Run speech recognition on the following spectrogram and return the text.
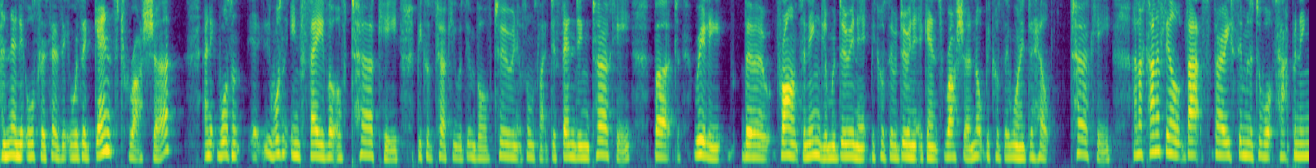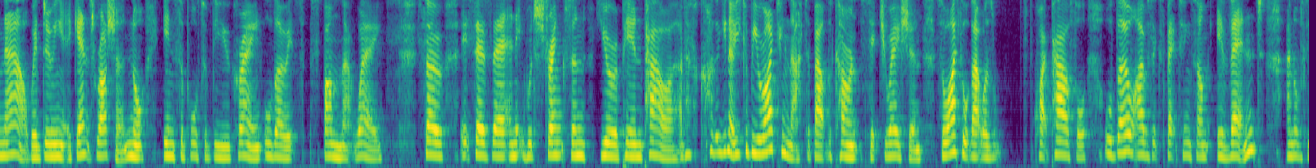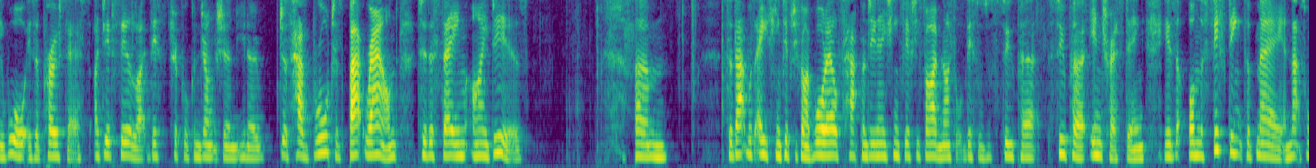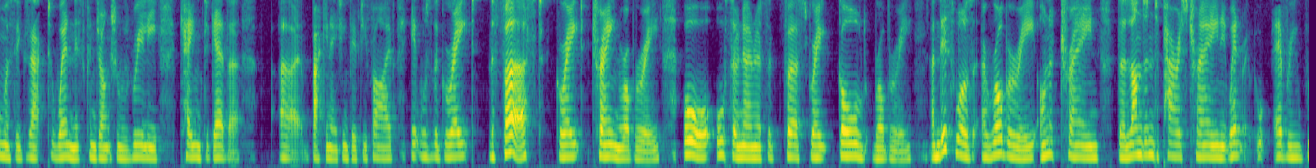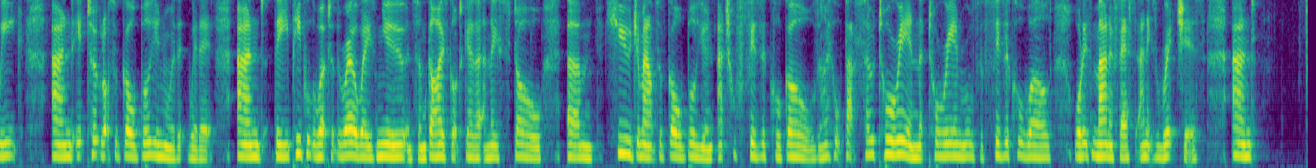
and then it also says it was against Russia and it wasn't it wasn't in favor of Turkey because Turkey was involved too and it was almost like defending Turkey but really the France and England were doing it because they were doing it against Russia not because they wanted to help Turkey. And I kind of feel that's very similar to what's happening now. We're doing it against Russia, not in support of the Ukraine, although it's spun that way. So it says there, and it would strengthen European power. And I thought, you know, you could be writing that about the current situation. So I thought that was quite powerful. Although I was expecting some event, and obviously war is a process, I did feel like this triple conjunction, you know, just has brought us back round to the same ideas. Um, so that was 1855. What else happened in 1855? And I thought this was super, super interesting. Is on the 15th of May, and that's almost exact to when this conjunction was really came together uh, back in 1855. It was the great, the first great train robbery, or also known as the first great gold robbery. And this was a robbery on a train, the London to Paris train. It went every week, and it took lots of gold bullion with it. With it, and the people that worked at the railways knew, and some guys got together and they stole um, huge amounts of gold bullion, actual physical gold. And I thought that's so Taurian that Taurian rules the physical world, what is manifest and its riches, and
